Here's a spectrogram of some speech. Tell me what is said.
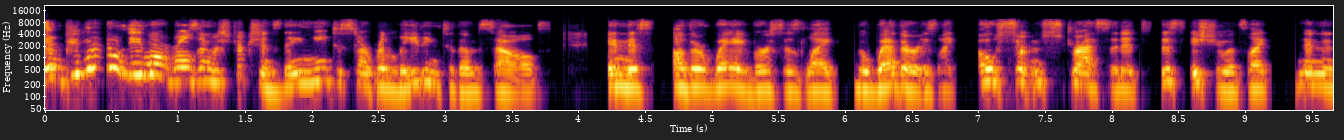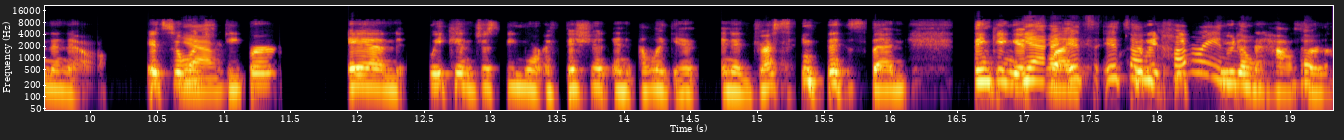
and people don't need more rules and restrictions. They need to start relating to themselves in this other way versus like the weather is like, oh, certain stress and it's this issue. It's like, no, no, no, no. It's so much deeper. And we can just be more efficient and elegant in addressing this than thinking Yeah. it's like, It's it's do I keep uncovering the the house the or not?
